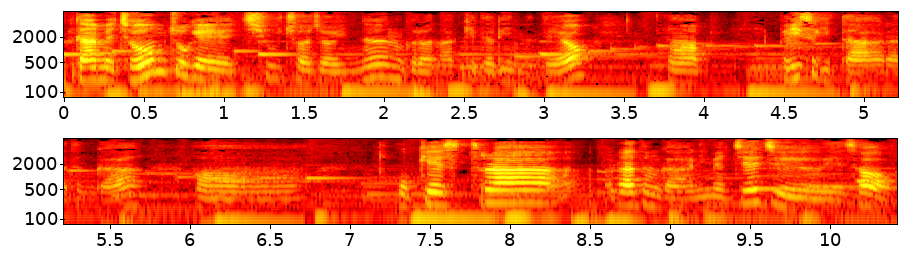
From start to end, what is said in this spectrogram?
그 다음에 저음 쪽에 치우쳐져 있는 그런 악기들이 있는데요. 어, 베이스 기타라든가 어, 오케스트라라든가 아니면 재즈에서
